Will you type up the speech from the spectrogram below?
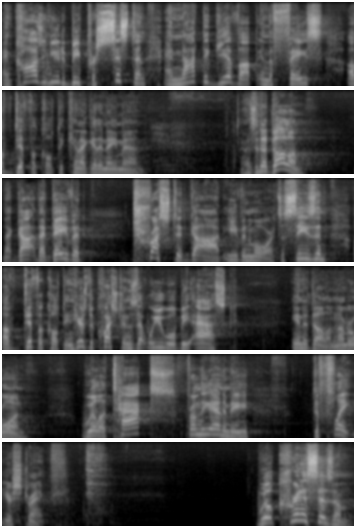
and causing you to be persistent and not to give up in the face of difficulty. Can I get an amen? And it's in Adullam that, God, that David trusted God even more. It's a season of difficulty. And here's the questions that we will be asked in Adullam. Number one, will attacks from the enemy deflate your strength? Will criticism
